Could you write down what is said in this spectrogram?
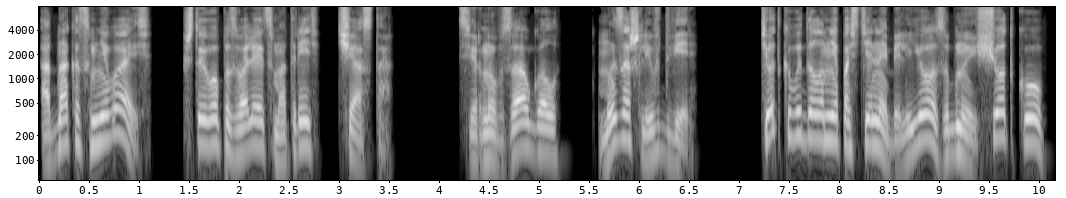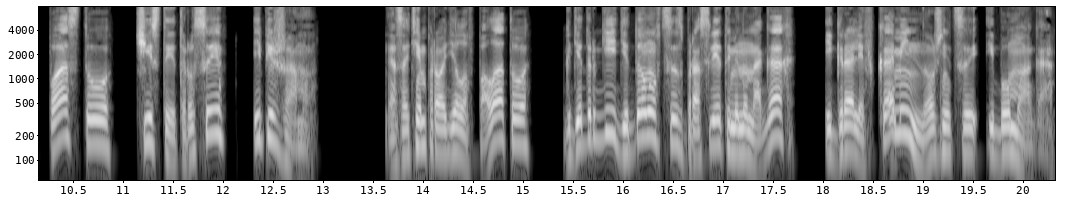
однако сомневаюсь, что его позволяют смотреть часто. Свернув за угол, мы зашли в дверь. Тетка выдала мне постельное белье, зубную щетку, пасту, чистые трусы и пижаму. А затем проводила в палату, где другие дедомовцы с браслетами на ногах играли в камень, ножницы и бумага.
